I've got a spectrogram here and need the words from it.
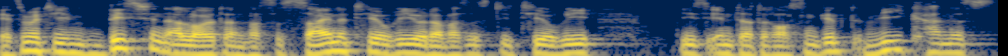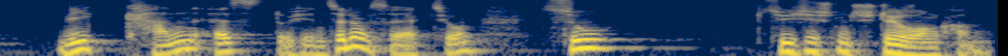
Jetzt möchte ich ein bisschen erläutern, was ist seine Theorie oder was ist die Theorie, die es eben da draußen gibt. Wie kann es wie kann es durch Entzündungsreaktion zu psychischen Störungen kommen?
